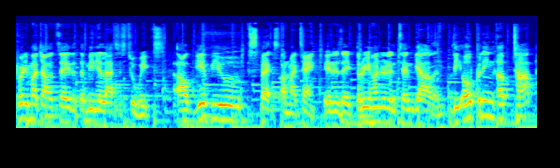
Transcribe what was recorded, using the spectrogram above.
pretty much I would say that the media lasts two weeks. I'll give you specs on my tank. It is a 310 gallon. The opening up top,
